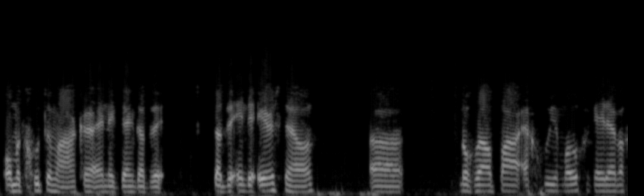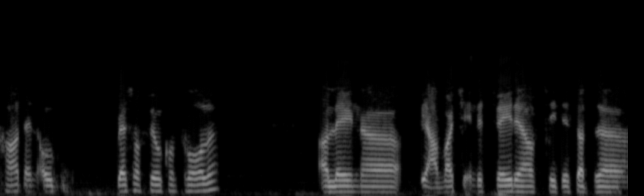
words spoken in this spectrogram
om het goed te maken. En ik denk dat we, dat we in de eerste helft nog wel een paar echt goede mogelijkheden hebben gehad. En ook best wel veel controle. Alleen eh, ja, wat je in de tweede helft ziet is dat, eh,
